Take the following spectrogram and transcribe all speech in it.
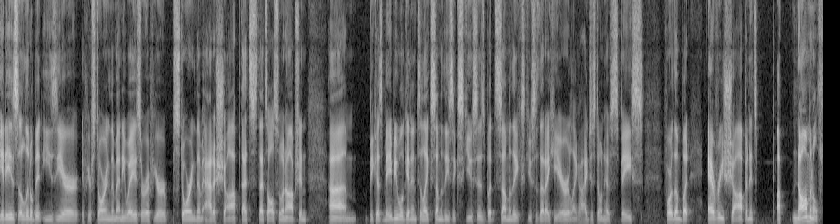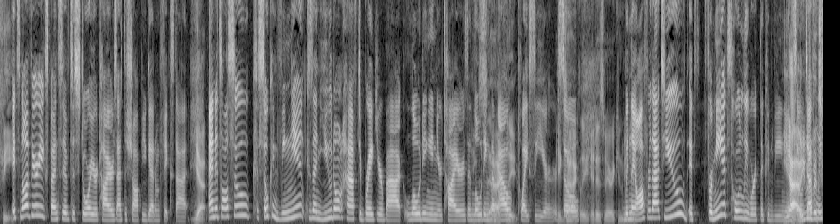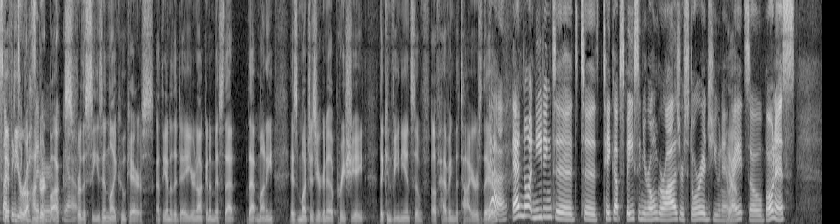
it is a little bit easier if you're storing them anyways or if you're storing them at a shop that's that's also an option um, because maybe we'll get into like some of these excuses but some of the excuses that i hear are like i just don't have space for them but every shop and it's a nominal fee It's not very expensive to store your tires at the shop you get them fixed at. Yeah. And it's also c- so convenient because then you don't have to break your back loading in your tires and loading them out twice a year. exactly it is very So convenient when they offer that to you, it's for me, it's totally worth the convenience. yeah so even if definitely it's something 50 to or. 100 bucks Yeah. for the season like who cares at the end of the day you're not going to miss that that money as much as you're going to appreciate the convenience of of having the tires there Yeah, and not needing to to take up space in your own garage or storage unit, Yeah. right? So bonus.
